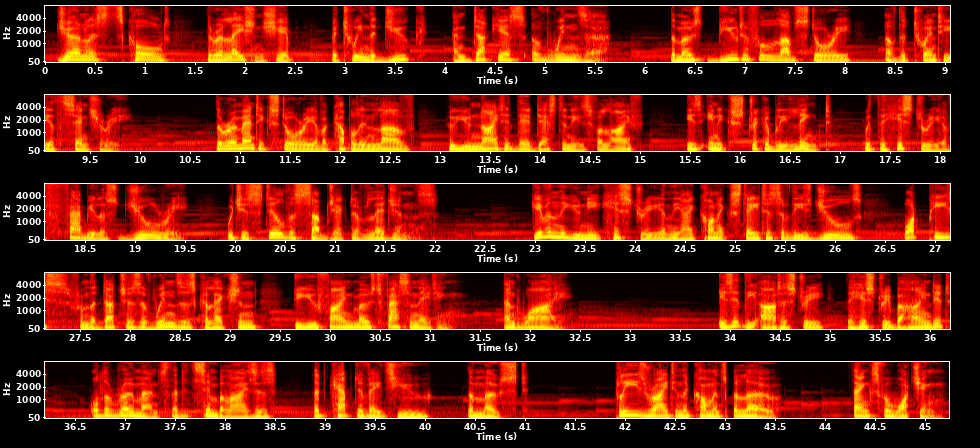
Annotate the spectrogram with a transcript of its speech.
Journalists called the relationship between the Duke and Duchess of Windsor the most beautiful love story of the 20th century. The romantic story of a couple in love who united their destinies for life is inextricably linked with the history of fabulous jewelry, which is still the subject of legends. Given the unique history and the iconic status of these jewels, what piece from the Duchess of Windsor's collection do you find most fascinating, and why? Is it the artistry, the history behind it, or the romance that it symbolizes that captivates you the most? Please write in the comments below. Thanks for watching.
